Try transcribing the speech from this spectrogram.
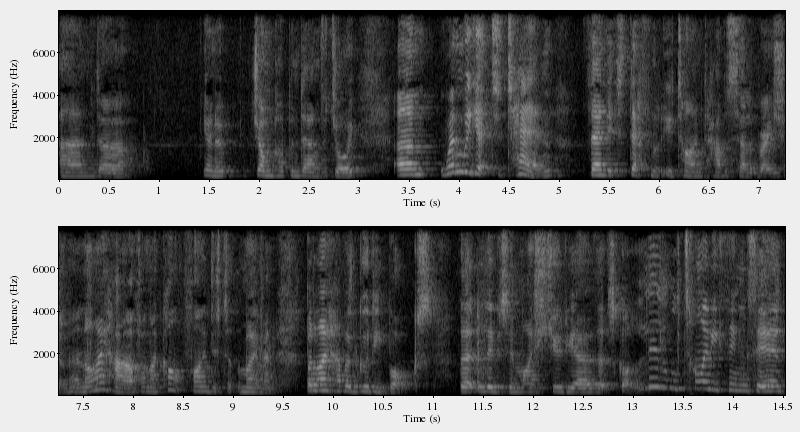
and, uh, you know, jump up and down for joy. Um, when we get to 10, then it's definitely time to have a celebration. And I have, and I can't find it at the moment, but I have a goodie box that lives in my studio that's got little tiny things in,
